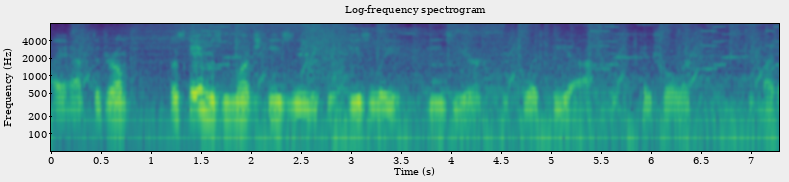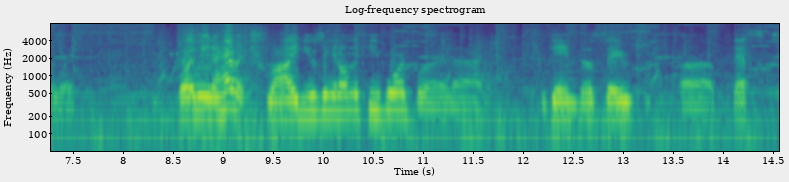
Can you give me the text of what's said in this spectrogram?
I have to jump. This game is much easily easily easier with the uh, controller. By the way. Well, I mean, I haven't tried using it on the keyboard, but uh, the game does say uh, best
